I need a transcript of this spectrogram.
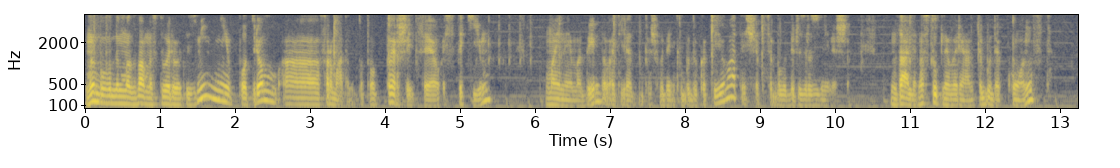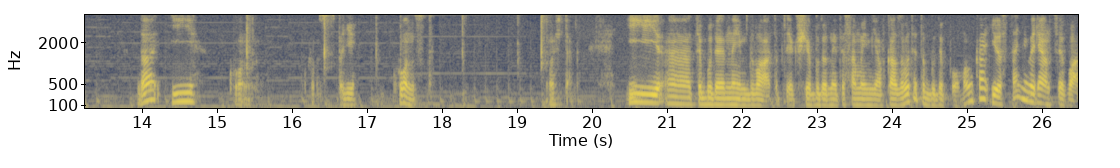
Ми будемо з вами створювати змінні по трьом а, форматам. Тобто, перший це ось такі. MyName 1. Давайте я швиденько буду копіювати, щоб це було більш зрозуміліше. Далі, наступний варіант це буде const. Да, І con. Господі, const. Ось так. І е, це буде name 2. Тобто, якщо я буду одне те саме ім'я вказувати, то буде помилка. І останній варіант це var.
